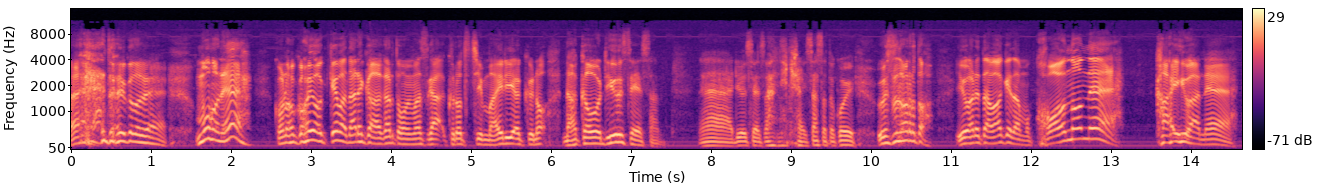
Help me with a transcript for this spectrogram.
えーということでもうねこの声を聞けば誰かわかると思いますが黒土参り役の中尾流星さん。ねえ流星さんにいきなりさっさと来い薄のろと言われたわけだ。もんこのね回はね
